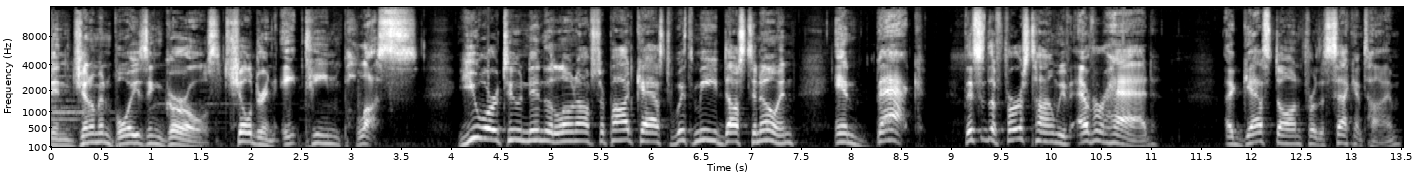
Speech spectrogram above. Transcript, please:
and gentlemen, boys and girls, children 18 plus, you are tuned into the Loan Officer Podcast with me, Dustin Owen, and back. This is the first time we've ever had a guest on for the second time.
